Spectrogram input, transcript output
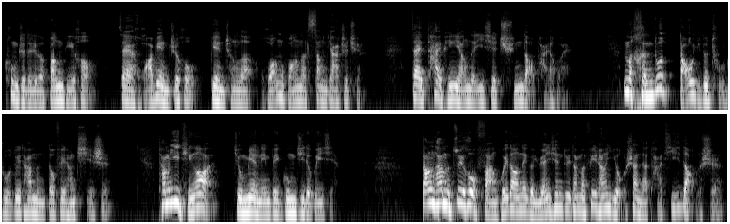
控制的这个邦迪号在哗变之后变成了惶惶的丧家之犬，在太平洋的一些群岛徘徊。那么，很多岛屿的土著对他们都非常歧视，他们一停岸就面临被攻击的危险。当他们最后返回到那个原先对他们非常友善的塔提西岛的时，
